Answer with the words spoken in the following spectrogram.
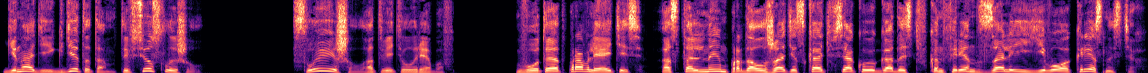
Геннадий, где ты там? Ты все слышал?» «Слышал», — ответил Рябов. «Вот и отправляйтесь. Остальным продолжать искать всякую гадость в конференц-зале и его окрестностях».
